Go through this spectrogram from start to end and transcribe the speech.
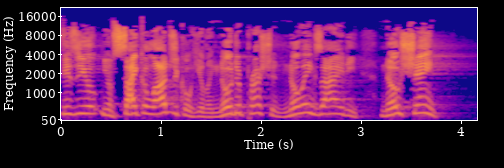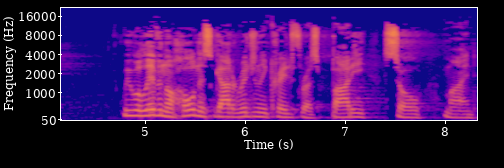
physio, you know, psychological healing, no depression, no anxiety, no shame. We will live in the wholeness God originally created for us body, soul, mind,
